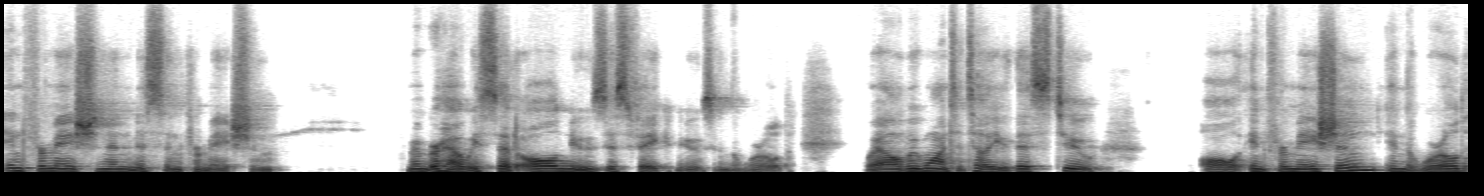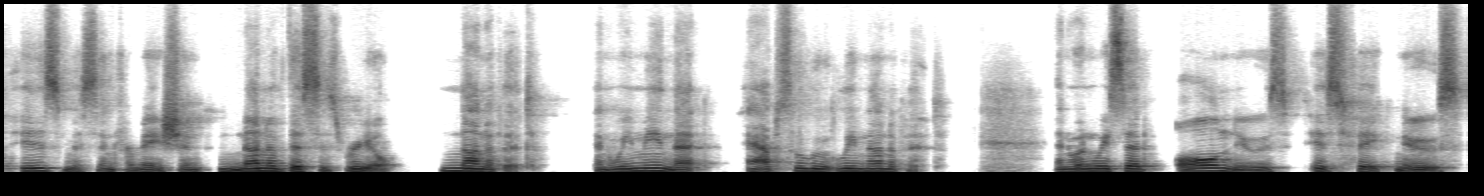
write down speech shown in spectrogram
information and misinformation remember how we said all news is fake news in the world well we want to tell you this too all information in the world is misinformation none of this is real none of it and we mean that absolutely none of it and when we said all news is fake news,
